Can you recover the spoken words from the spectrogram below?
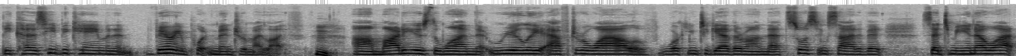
because he became an, a very important mentor in my life. Um, Marty is the one that really, after a while of working together on that sourcing side of it, said to me, you know what?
